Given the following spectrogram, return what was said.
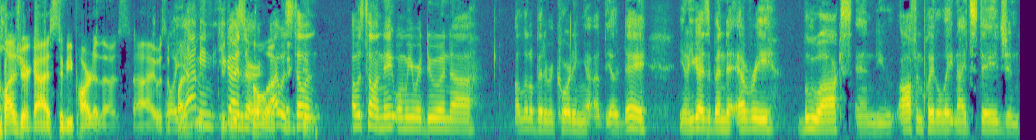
pleasure, guys, to be part of those. Uh, it was a well, pleasure. Yeah, I mean, you guys are. I was telling, too. I was telling Nate when we were doing uh, a little bit of recording uh, the other day. You know, you guys have been to every Blue Ox, and you often play the late night stage, and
